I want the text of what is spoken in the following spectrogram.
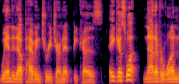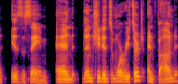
We ended up having to return it because, hey, guess what? Not everyone is the same. And then she did some more research and found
